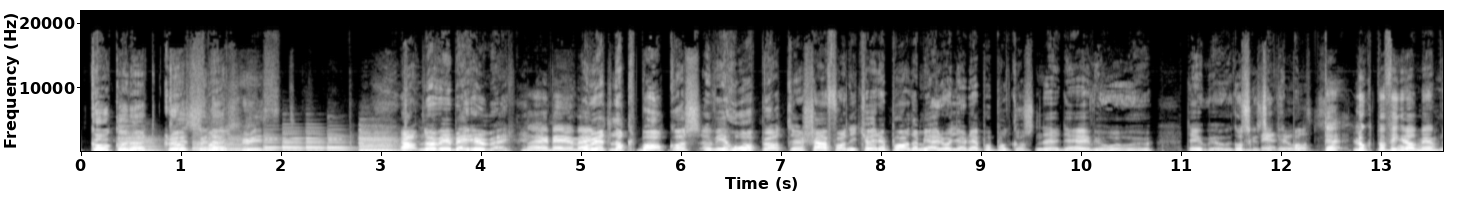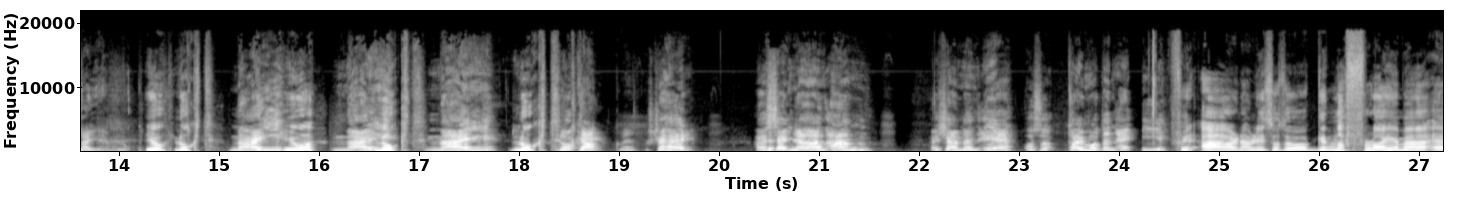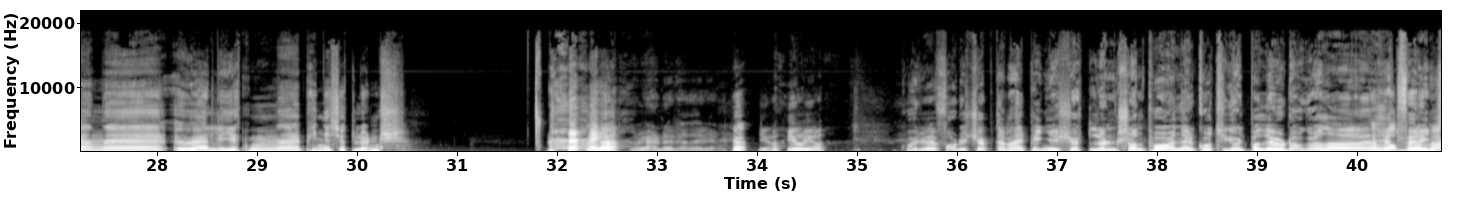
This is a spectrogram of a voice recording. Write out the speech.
Coconut Christmas. Ja, nå er vi i bedre humør. Er Og vi er lagt bak oss. og Vi håper at sjefene ikke hører på. De gjør jo aldri det på podkasten. Det, det, er vi jo- det er vi jo ganske sikre på. Det, lukt på fingrene mine. Nei. Lukt. Jo, lukt. Nei! Jo, Nei! Lukt. Nei! lukt. OK. Kom igjen. Se her. Jeg sender deg en N. Her kommer det en E, og så ta imot en E I. For jeg har nemlig sittet og gnafla i meg en eh, ørliten uh, pinnekjøttlunsj. ja. igjen. Jo, jo, jo. Hvor eh, får du kjøpt de her pinnekjøttlunsjene på NRK Tyholt på lørdager, da? Rett før en,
